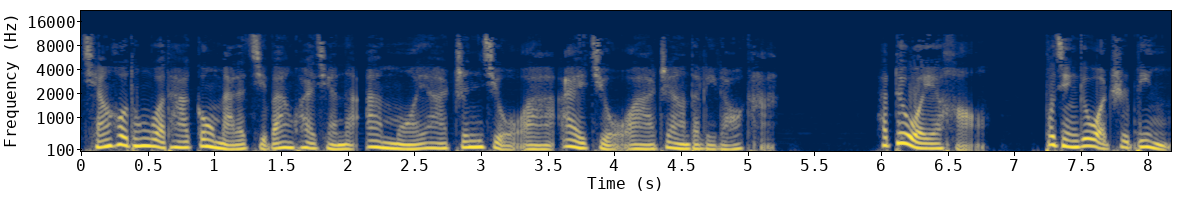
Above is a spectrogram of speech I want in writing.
前后通过他购买了几万块钱的按摩呀、针灸啊、艾灸啊这样的理疗卡。他对我也好，不仅给我治病，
